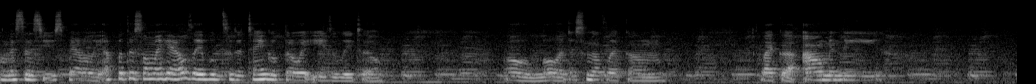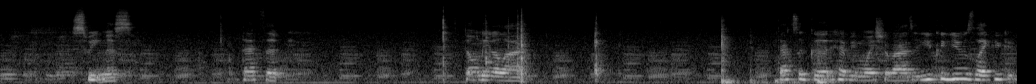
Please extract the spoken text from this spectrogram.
and this says use I put this on my hair I was able to detangle through it easily too. Oh lord this smells like um like a almondy sweetness. That's it. Don't need a lot. That's a good heavy moisturizer. You could use like you could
